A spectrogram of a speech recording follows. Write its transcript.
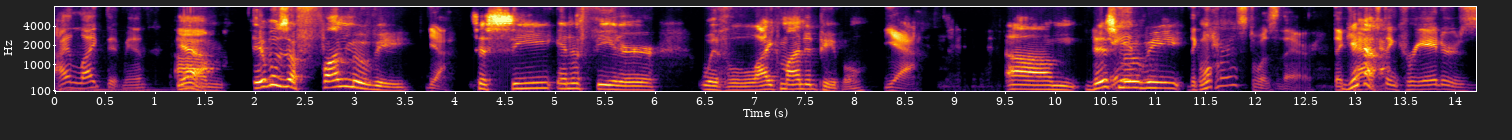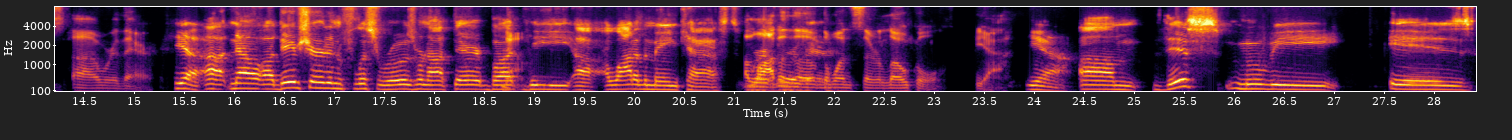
I liked it, man. Yeah. Um, it was a fun movie yeah. to see in a theater with like-minded people Yeah. um this And movie The well, cast was there. The Yeah. cast and creators uh, were there. Yeah. Uh, now, uh, Dave Sheridan and Felissa Rose were not there, but No. the uh, a lot of the main cast, A lot of the, there. the ones that are local. Yeah. Yeah. Um, this movie is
